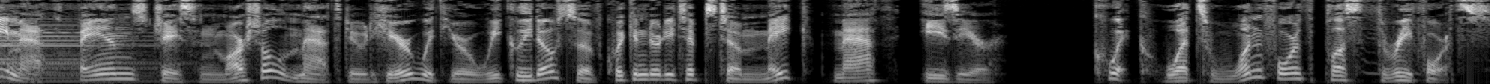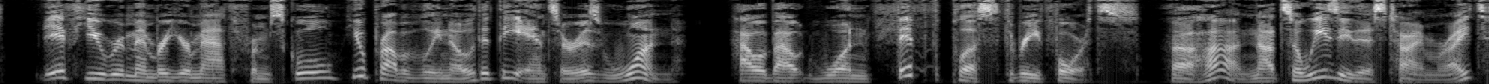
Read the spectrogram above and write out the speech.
Hey math fans, Jason Marshall, Math Dude here with your weekly dose of quick and dirty tips to make math easier. Quick, what's one fourth plus three fourths? If you remember your math from school, you probably know that the answer is one. How about one fifth plus three fourths? Aha, not so easy this time, right?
